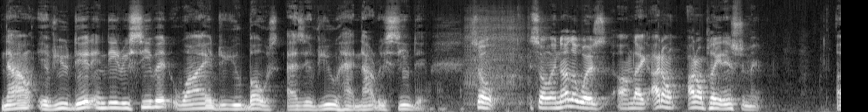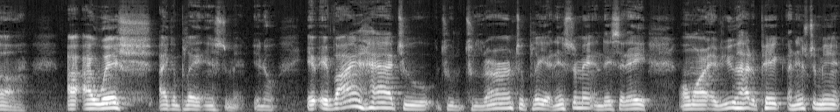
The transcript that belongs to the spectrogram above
now if you did indeed receive it why do you boast as if you had not received it so so in other words um like i don't i don't play an instrument uh i, I wish i can play an instrument you know if, if I had to, to to learn to play an instrument and they said, Hey, Omar, if you had to pick an instrument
